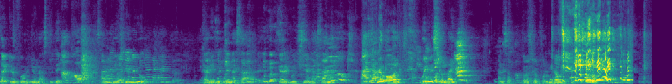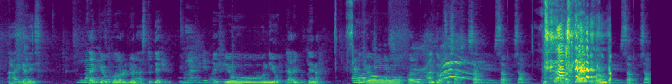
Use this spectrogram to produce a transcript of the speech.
Thank you for joining us today. And if you're new, karibu tena sa, karibu tena sana. And if you're all, we miss your like and subscription from down. Hi guys. Thank you for joining us today. If you new, karibu tena. If you all and also sub sub sub sub. Subscribe from down sub sub.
